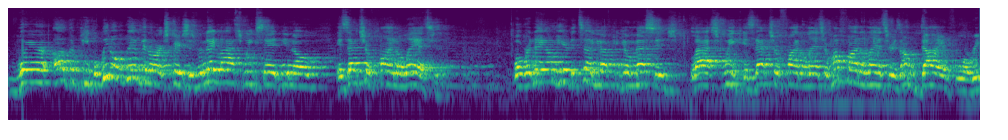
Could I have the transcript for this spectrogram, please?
where other people, we don't live in our experiences. Renee last week said, you know, is that your final answer? Well, Renee, I'm here to tell you after your message last week, is that your final answer? My final answer is I'm dying for a reason.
